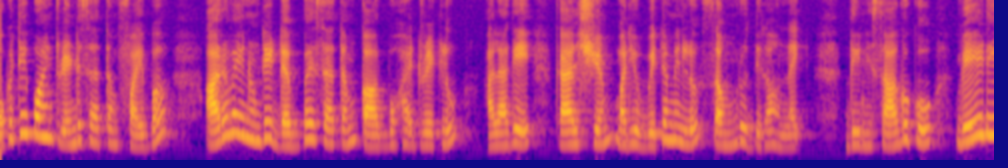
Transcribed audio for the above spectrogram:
ఒకటి పాయింట్ రెండు శాతం ఫైబర్ అరవై నుండి డెబ్బై శాతం కార్బోహైడ్రేట్లు అలాగే కాల్షియం మరియు విటమిన్లు సమృద్ధిగా ఉన్నాయి. దీని సాగుకు వేడి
